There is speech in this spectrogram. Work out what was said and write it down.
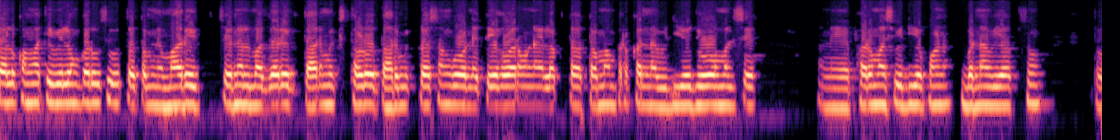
તાલુકામાંથી બિલોંગ કરું છું. તો તમને મારી ચેનલમાં દરેક ધાર્મિક સ્થળો, ધાર્મિક પ્રસંગો અને તહેવારોને લગતા તમામ પ્રકારના વીડિયો જોવા મળશે અને ફરમાશ વીડિયો પણ બનાવી આપશું. તો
